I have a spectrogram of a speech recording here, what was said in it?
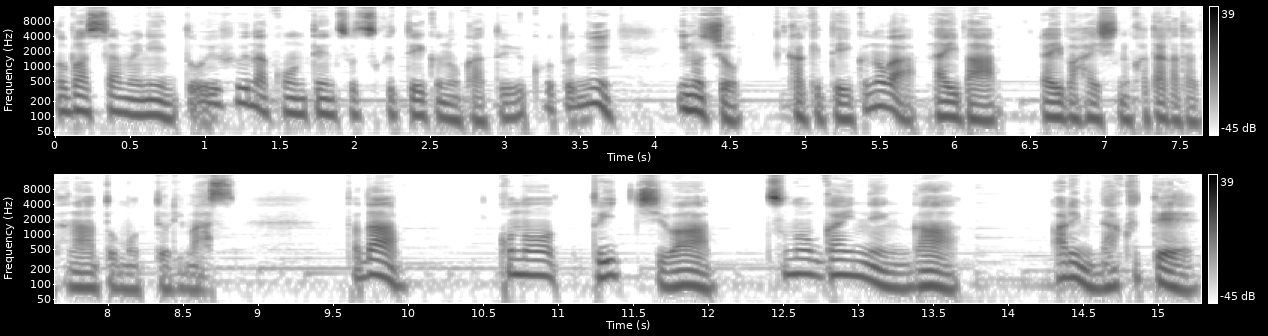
伸ばすためにどういうふうなコンテンツを作っていくのかということに命をかけていくのがライバーライブ配信の方々だなと思っております。ただこの Twitch はその概念がある意味なくて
